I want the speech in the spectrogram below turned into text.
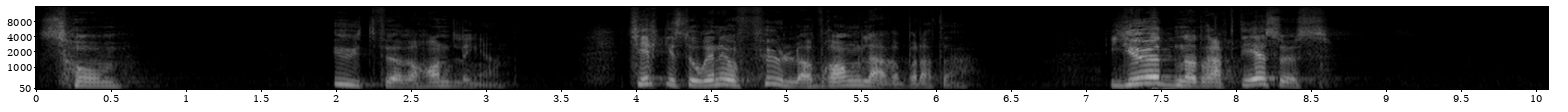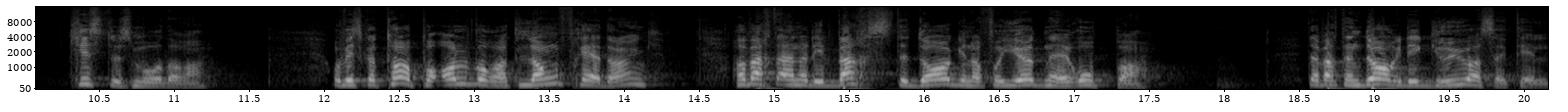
som utfører handlingen. Kirkehistorien er jo full av vranglære på dette. Jødene har drept Jesus. Kristusmordere. Og vi skal ta på alvor at langfredag har vært en av de verste dagene for jødene i Europa. Det har vært en dag de gruer seg til.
